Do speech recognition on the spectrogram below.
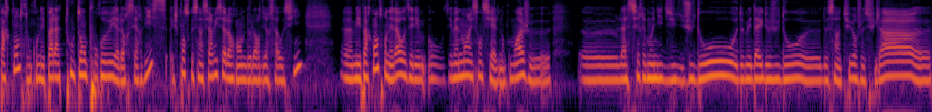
Par contre, donc on n'est pas là tout le temps pour eux et à leur service, et je pense que c'est un service à leur rendre de leur dire ça aussi. Mais par contre, on est là aux, événements essentiels. Donc moi, je, euh, la cérémonie de judo, de médaille de judo, euh, de ceinture, je suis là. Euh,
